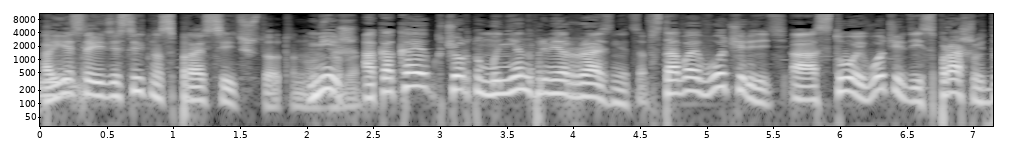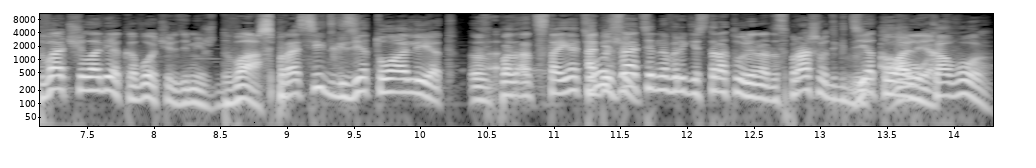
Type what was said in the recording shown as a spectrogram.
а если действительно спросить что-то? Миш, было? а какая, к черту, мне, например, разница? Вставай в очередь, а, стой в очереди и спрашивай. Два человека в очереди, Миш, два. Спросить, где туалет? Отстоять Обязательно в, очередь? в регистратуре надо спрашивать, где а туалет. у кого?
